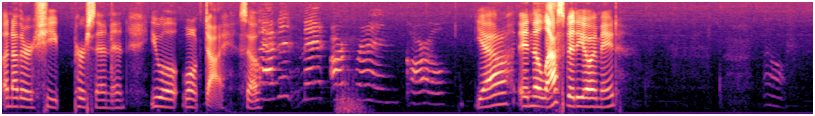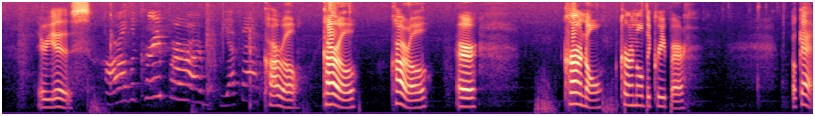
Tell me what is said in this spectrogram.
another sheep person, and you will won't die. So. You haven't met our friend Carl. Yeah, in the last video I made, Oh, there he is. Carl the Creeper, our BFF. Carl. Carl. Carl. Or Colonel. Colonel the Creeper. Okay,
